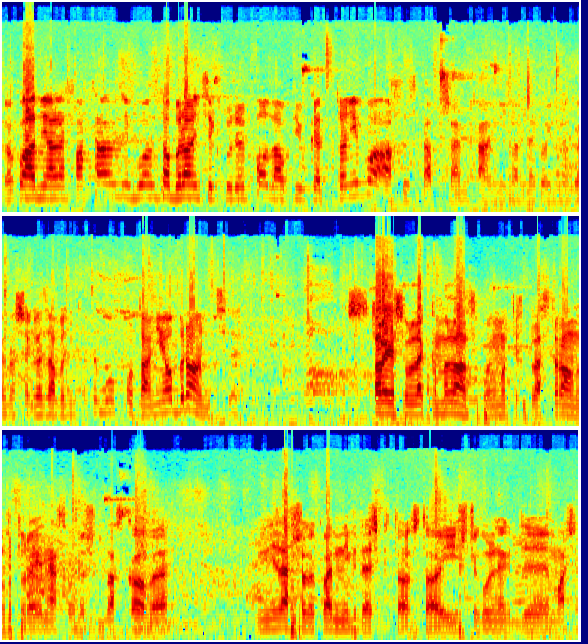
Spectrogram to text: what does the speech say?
Dokładnie, ale fatalny błąd obrońcy, który podał piłkę. To nie była asysta Przemka, ani żadnego innego naszego zawodnika, to było podanie obrońcy. Story są lekko mylące, pomimo tych plastronów, które jednak są dość blaskowe. Nie zawsze dokładnie widać kto stoi, szczególnie gdy ma się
